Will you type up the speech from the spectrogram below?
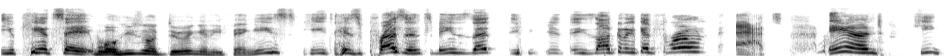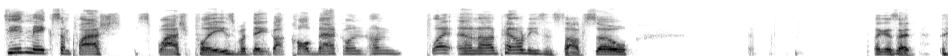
you can't say, well, he's not doing anything. He's he's his presence means that he- he's not going to get thrown at. And he did make some splash splash plays, but they got called back on on play and on penalties and stuff. So like I said, You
